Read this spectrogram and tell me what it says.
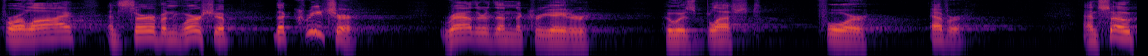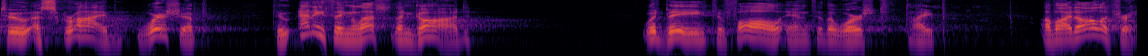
for a lie and serve and worship the creature rather than the Creator who is blessed forever. And so to ascribe worship to anything less than God would be to fall into the worst type of idolatry.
